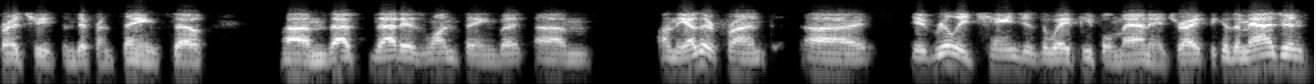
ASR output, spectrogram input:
spreadsheets and different things. So um, that that is one thing. But um, on the other front, uh, it really changes the way people manage, right? Because imagine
